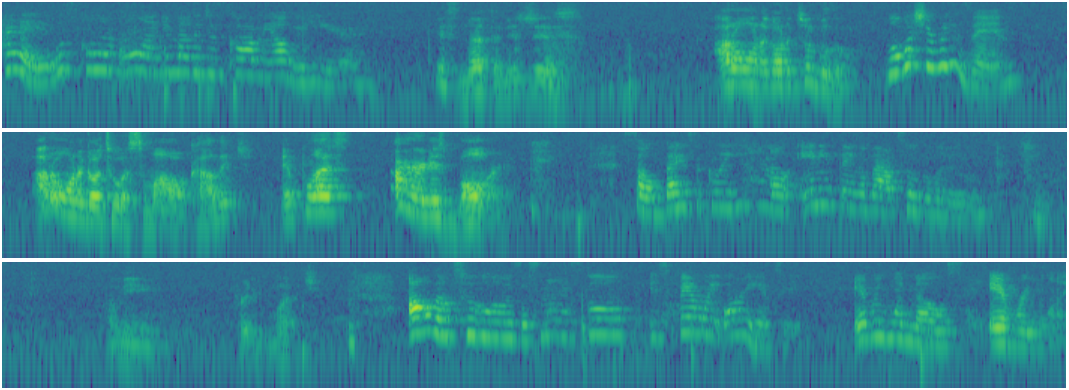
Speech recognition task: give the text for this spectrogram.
Hey, what's going on? Your mother just called me over here. It's nothing. It's just I don't want to go to Tougaloo. Well, what's your reason? I don't want to go to a small college, and plus, I heard it's boring. So basically, you don't know anything about Tougaloo. I mean, pretty much. Although Tougaloo is a small school, it's family oriented. Everyone knows everyone.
